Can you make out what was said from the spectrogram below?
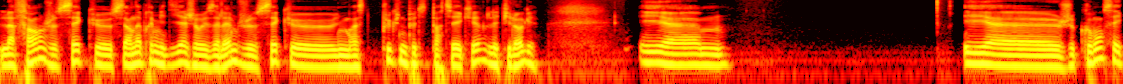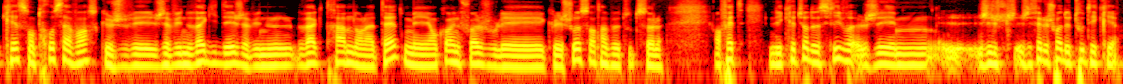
la fin, je sais que c'est un après-midi à Jérusalem, je sais qu'il ne me reste plus qu'une petite partie à écrire, l'épilogue. Et euh, et euh, je commence à écrire sans trop savoir ce que je vais. J'avais une vague idée, j'avais une vague trame dans la tête, mais encore une fois, je voulais que les choses sortent un peu toutes seules. En fait, l'écriture de ce livre, j'ai fait le choix de tout écrire,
